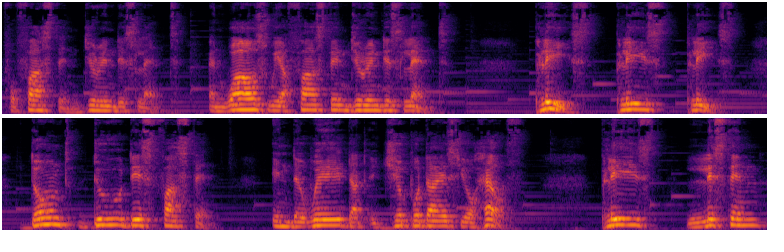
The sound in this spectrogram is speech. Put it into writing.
for fasting during this Lent. And whilst we are fasting during this Lent, please, please, please, don't do this fasting in the way that jeopardize your health. Please listen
